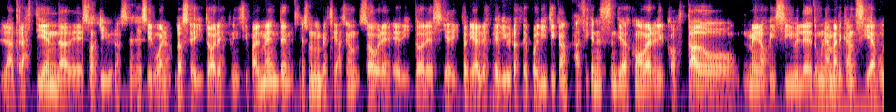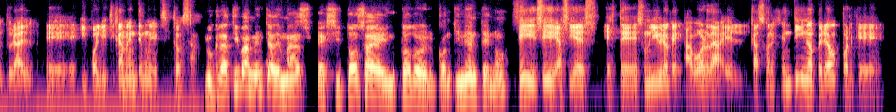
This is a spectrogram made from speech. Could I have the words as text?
la trastienda de esos libros. Es decir, bueno, los editores principalmente. Es una investigación sobre editores y editoriales de libros de política. Así que en ese sentido es como ver el costado menos visible de una mercancía cultural eh, y políticamente muy exitosa. Lucrativamente, además, exitosa en todo el continente, ¿no? Sí, sí, así es. Este es un libro que aborda el caso argentino, pero porque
